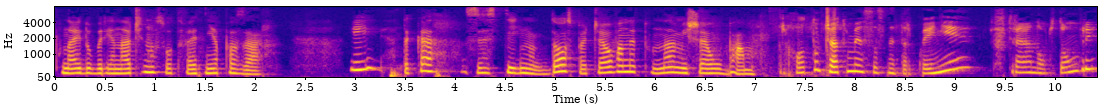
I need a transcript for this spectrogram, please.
по най-добрия начин на съответния пазар. И така се стигна до спечелването на Мишел Обама. Страхотно, чатаме с нетърпение в края на октомври.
